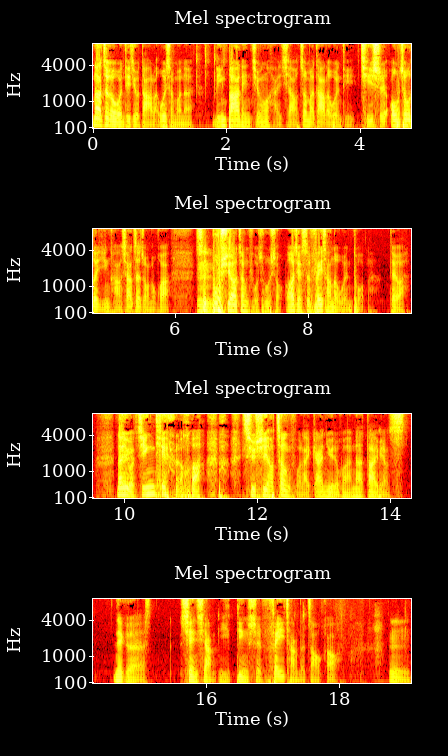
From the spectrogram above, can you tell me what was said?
那这个问题就大了。为什么呢？零八年金融海啸这么大的问题，其实欧洲的银行像这种的话是不需要政府出手，而且是非常的稳妥的，对吧？那如果今天的话 是需要政府来干预的话，那代表是那个现象一定是非常的糟糕。嗯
